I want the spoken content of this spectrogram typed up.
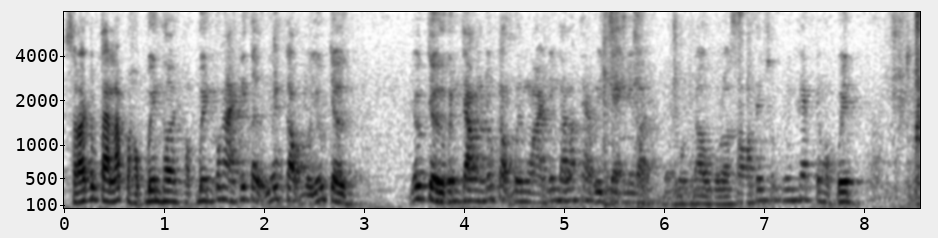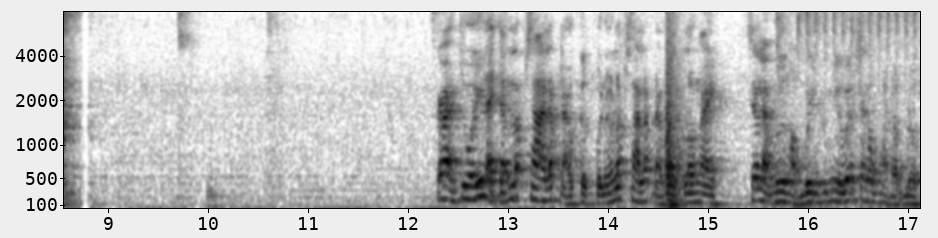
Sau đó chúng ta lắp vào hộp pin thôi. Hộp pin có hai ký tự, dấu cộng và dấu trừ. Dấu trừ bên trong, dấu cộng bên ngoài. Chúng ta lắp theo y chang như vậy. Để một đầu của lò xo tiếp xúc miếng thép trong hộp pin. Các bạn chú ý là tránh lắp sai, lắp đảo cực và nếu lắp sai, lắp đảo cực lâu ngày sẽ làm hư hỏng pin cũng như bếp sẽ không hoạt động được.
